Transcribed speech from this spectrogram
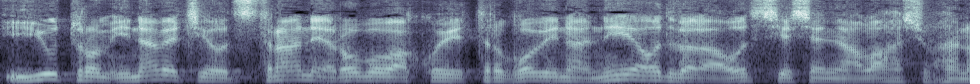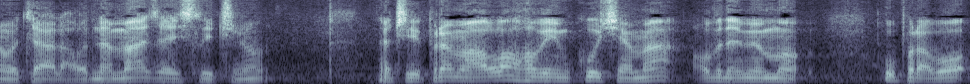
i jutrom i naveče od strane robova koje trgovina nije odvela od sjećanja Allaha subhanahu wa ta'ala, od namaza i slično. Znači, prema Allahovim kućama, ovdje imamo upravo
